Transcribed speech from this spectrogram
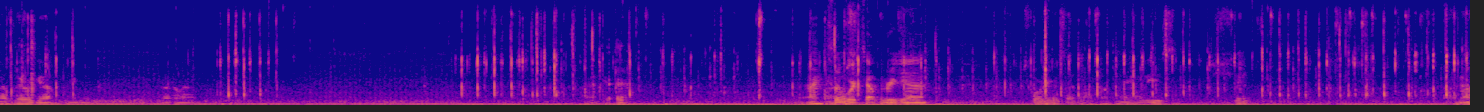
Oh, there we go. Okay. Actually worked out pretty good. Warriors have no fucking AoEs. Shit. I'm,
